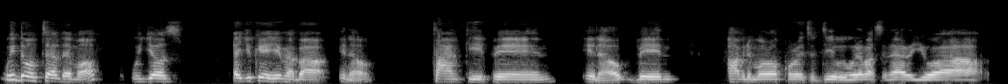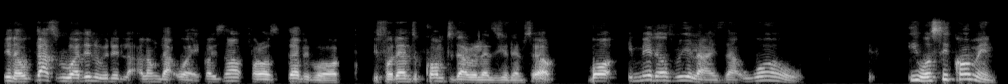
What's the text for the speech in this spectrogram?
We don't tell them off. We just educate him about, you know, timekeeping, you know, being having the moral courage to deal with whatever scenario you are. You know, that's we are dealing with it along that way. Because it's not for us to tell people, it's for them to come to that realization themselves. But it made us realize that, whoa, he was still coming.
